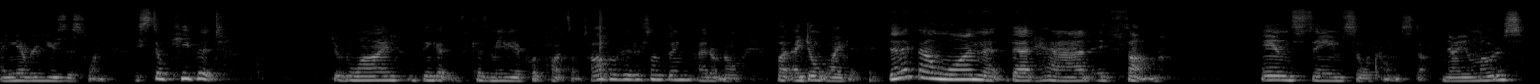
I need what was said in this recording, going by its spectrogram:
I never use this one. I still keep it. Don't know why. I think I, because maybe I put pots on top of it or something. I don't know. But I don't like it. Then I found one that, that had a thumb and the same silicone stuff. Now you'll notice,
